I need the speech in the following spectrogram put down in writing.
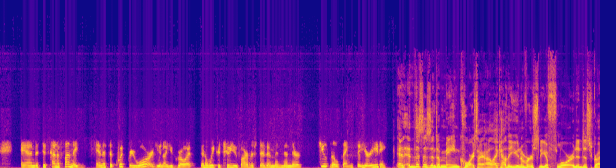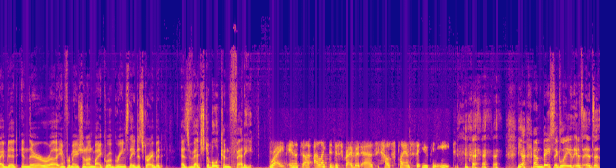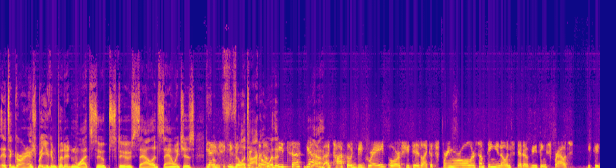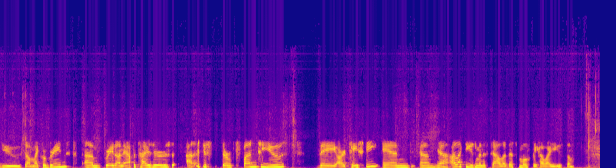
and it's just kind of fun. They and it's a quick reward. You know, you grow it in a week or two, you've harvested them, and then they're cute little things that you're eating. And, and this isn't a main course. I, I, like how the University of Florida described it in their uh, information on microgreens. They describe it as vegetable confetti. Right, and it's uh, I like to describe it as house plants that you can eat. yeah, and basically it's it's a, it's a garnish, but you can put it in what soup, stew, salad, sandwiches. Yeah, you, you fill a taco with it. Pizza. Yeah, yeah, a taco would be great. Or if you did like a spring roll or something, you know, instead of using sprouts, you could use uh, microgreens. Um, great on appetizers. I just they're fun to use. They are tasty, and um, yeah, I like to use them in a salad. That's mostly how I use them.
